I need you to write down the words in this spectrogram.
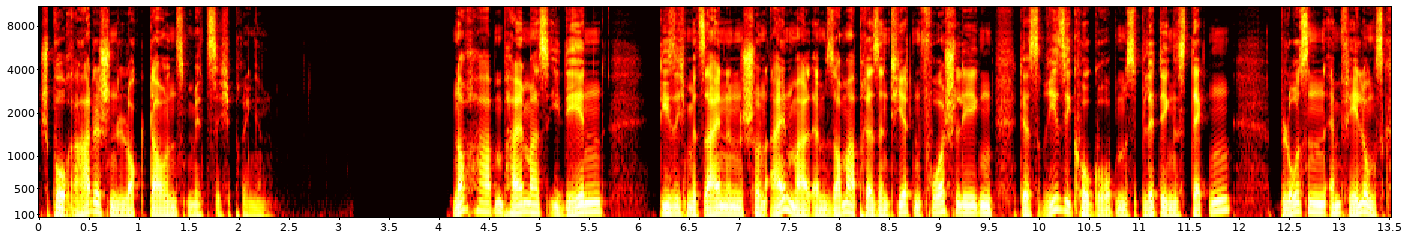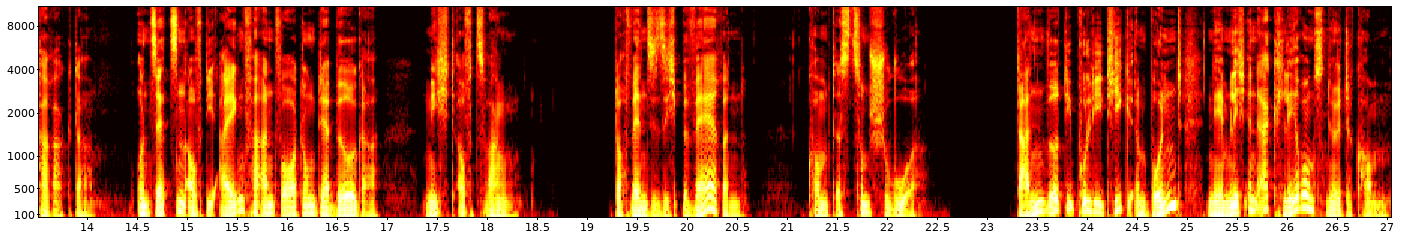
sporadischen Lockdowns mit sich bringen. Noch haben Palmers Ideen, die sich mit seinen schon einmal im Sommer präsentierten Vorschlägen des Risikogruppensplittings decken, bloßen Empfehlungscharakter und setzen auf die Eigenverantwortung der Bürger, nicht auf Zwang. Doch wenn sie sich bewähren, kommt es zum Schwur. Dann wird die Politik im Bund nämlich in Erklärungsnöte kommen.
